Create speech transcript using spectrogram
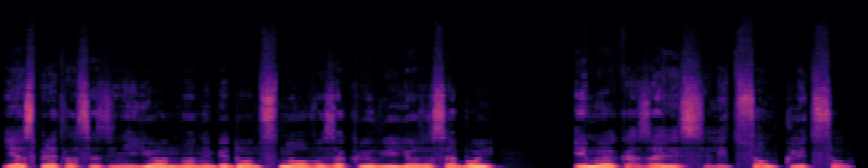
я спрятался за нее, но на беду он снова закрыл ее за собой и мы оказались лицом к лицу.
